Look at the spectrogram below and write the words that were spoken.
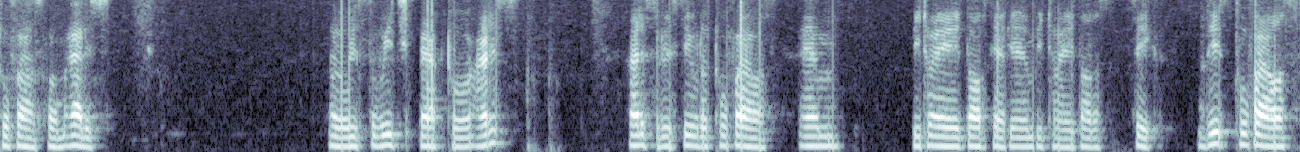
two files from Alice. Uh, we switch back to Alice. Alice received two files, m-b2a.cip and b2a.sig. These two files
